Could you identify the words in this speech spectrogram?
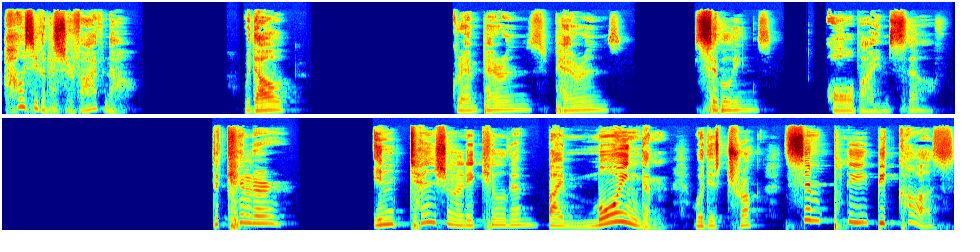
how is he going to survive now? Without grandparents, parents, siblings, all by himself. The killer intentionally killed them by mowing them with his truck simply because,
